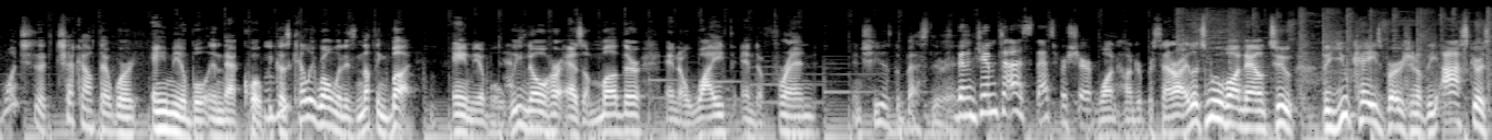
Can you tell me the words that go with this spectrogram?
I want you to check out that word amiable in that quote mm-hmm. because Kelly Rowland is nothing but amiable. We know her as a mother and a wife and a friend, and she is the best there is. Been a gem to us, that's for sure. 100%. All right, let's move on down to the UK's version of the Oscars,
